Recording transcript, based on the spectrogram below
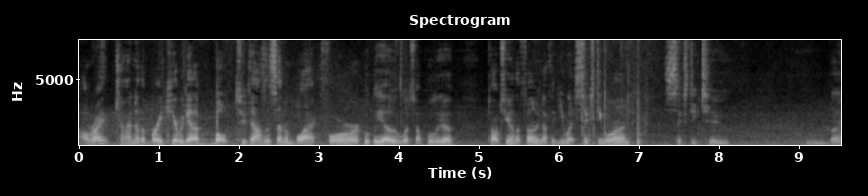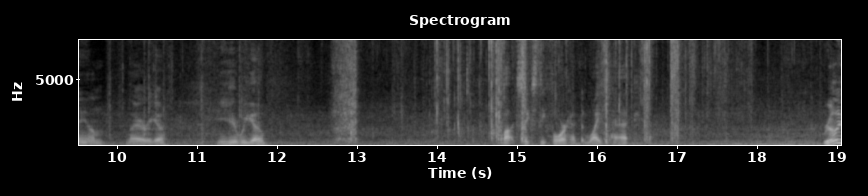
All right, try another break here. We got a Bolt 2007 Black for Julio. What's up, Julio? Talked to you on the phone. I think you went 61, 62. Bam. There we go. Here we go. Box 64 had the white pack. Really?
